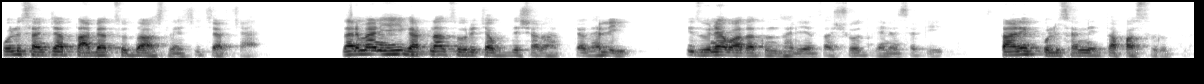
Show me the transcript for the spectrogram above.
पोलिसांच्या ताब्यात सुद्धा असल्याची चर्चा आहे. दरम्यान ही घटना चोरीच्या उद्देशानं हत्या झाली की जुन्या वादातून झाली याचा शोध घेण्यासाठी स्थानिक पोलिसांनी तपास सुरू केला.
